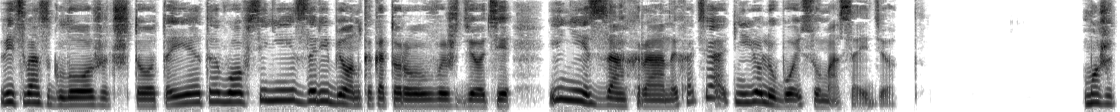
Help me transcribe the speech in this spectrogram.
ведь вас гложет что-то, и это вовсе не из-за ребенка, которого вы ждете, и не из-за охраны, хотя от нее любой с ума сойдет». Может,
